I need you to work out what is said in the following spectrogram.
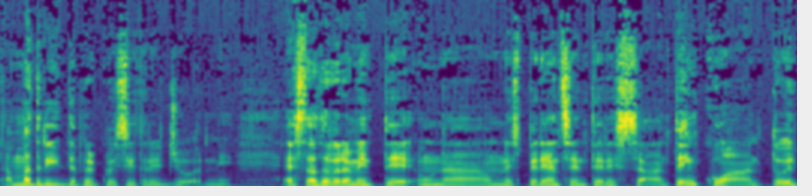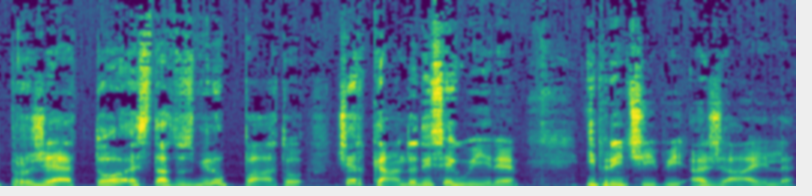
a Madrid per questi tre giorni. È stata veramente una, un'esperienza interessante in quanto il progetto è stato sviluppato cercando di seguire i principi agile.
